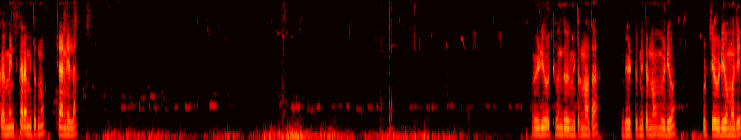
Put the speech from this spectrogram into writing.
कमेंट करा मित्रांनो चॅनेलला. व्हिडिओ ठेवून देऊ मित्रांनो आता. भेटतो मित्रांनो व्हिडिओ पुढच्या व्हिडिओमध्ये.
